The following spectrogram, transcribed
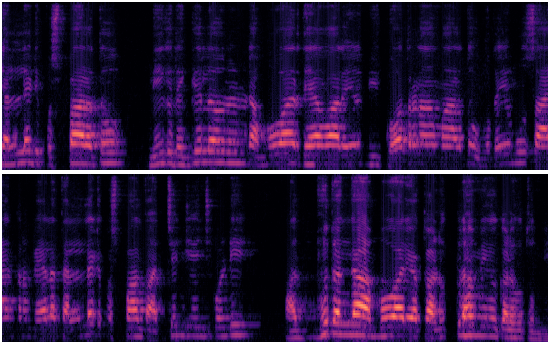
తెల్లటి పుష్పాలతో మీకు దగ్గరలో ఉన్నటువంటి అమ్మవారి దేవాలయం మీ గోత్రనామాలతో ఉదయము సాయంత్రం వేళ తెల్లటి పుష్పాలతో అర్చన చేయించుకోండి. అద్భుతంగా అమ్మవారి యొక్క అనుగ్రహం మీకు కలుగుతుంది.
